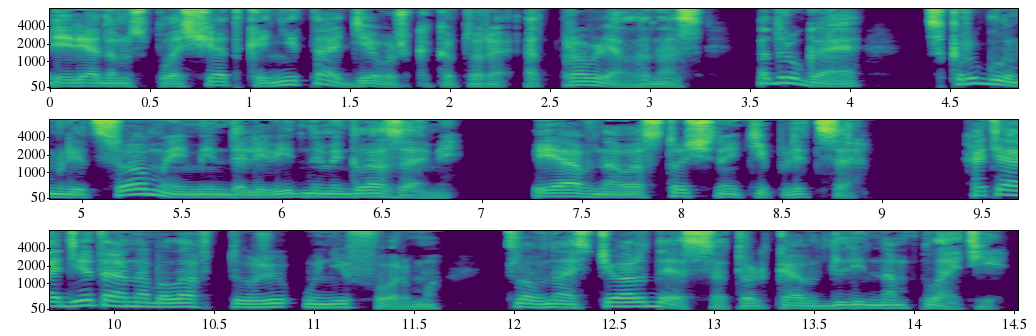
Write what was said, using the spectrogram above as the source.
И рядом с площадкой не та девушка, которая отправляла нас, а другая, с круглым лицом и миндалевидными глазами, явно восточный тип лица. Хотя одета она была в ту же униформу, словно стюардесса, только в длинном платье.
